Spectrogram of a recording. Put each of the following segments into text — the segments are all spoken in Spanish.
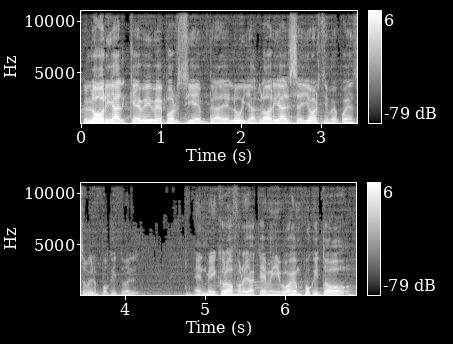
Gloria al que vive por siempre. Aleluya. Gloria al Señor. Si me pueden subir un poquito el, el micrófono, ya que mi voz es un poquito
